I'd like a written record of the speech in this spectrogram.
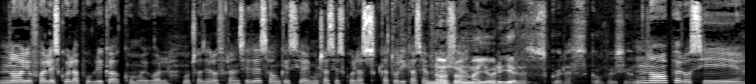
No, yo fui a la escuela pública como igual muchos de los franceses, aunque sí hay muchas escuelas católicas en Francia. No son mayoría las escuelas confesionales. No, pero sí.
